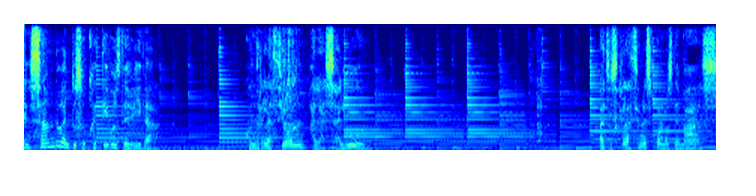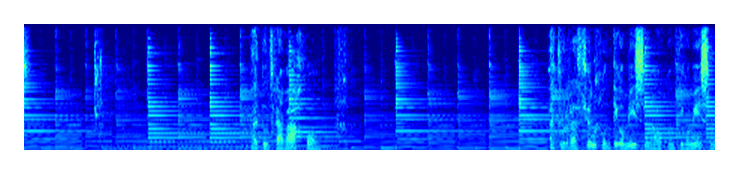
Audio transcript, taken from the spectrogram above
Pensando en tus objetivos de vida con relación a la salud, a tus relaciones con los demás, a tu trabajo, a tu relación contigo misma o contigo mismo,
